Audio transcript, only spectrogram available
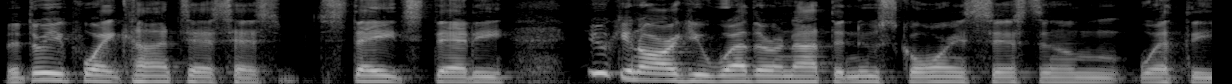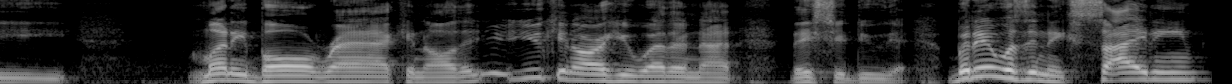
the three point contest has stayed steady. You can argue whether or not the new scoring system with the money ball rack and all that, you, you can argue whether or not they should do that. But it was an exciting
